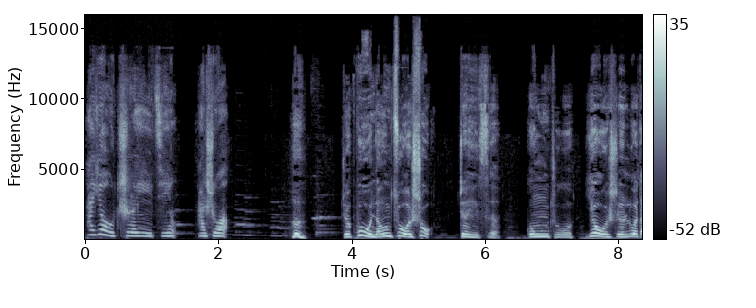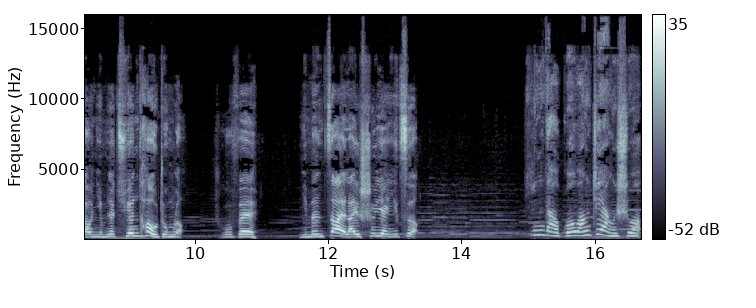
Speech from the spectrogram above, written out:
他又吃了一惊。他说：“哼，这不能作数。这一次，公主又是落到你们的圈套中了。除非你们再来试验一次。”听到国王这样说，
